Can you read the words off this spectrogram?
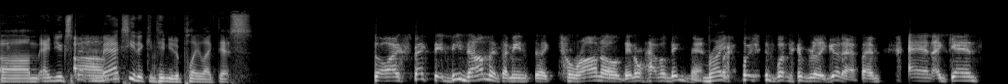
Um, and you expect um, Maxey to continue to play like this? So I expect it be dominant. I mean, like Toronto, they don't have a big man, right? Which is what they're really good at. And, and against,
